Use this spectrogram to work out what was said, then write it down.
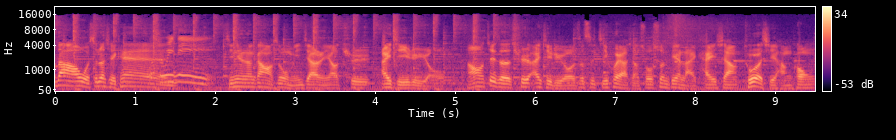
大家好，我是热血 Ken，我是 w i n n e 今天呢，刚好是我们一家人要去埃及旅游，然后借着去埃及旅游这次机会啊，想说顺便来开箱土耳其航空，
